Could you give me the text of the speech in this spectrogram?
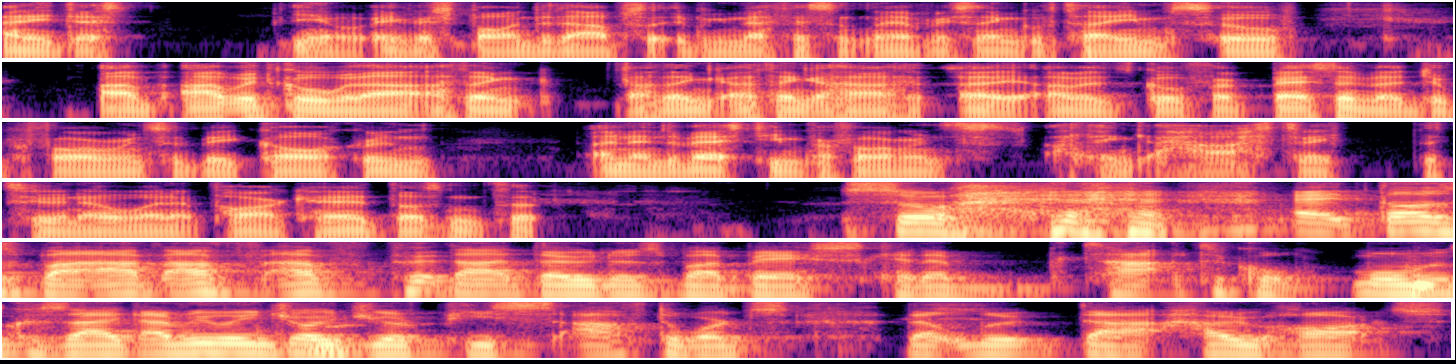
and he just you know he responded absolutely magnificently every single time. So I, I would go with that. I think I think I think I, I, would go for best individual performance would be Cochrane, and then the best team performance I think it has to be the two 0 win at Parkhead, doesn't it? So it does, but I've, I've I've put that down as my best kind of tactical moment because I, I really enjoyed hmm. your piece afterwards that looked at how Hearts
